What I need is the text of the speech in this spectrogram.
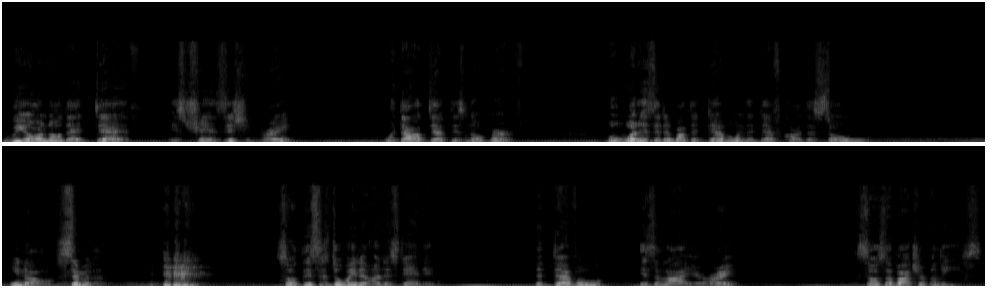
We all know that death is transition, right? Without death, there's no birth. But what is it about the devil and the death card that's so, you know, similar? so this is the way to understand it. The devil is a liar, right? So it's about your beliefs.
